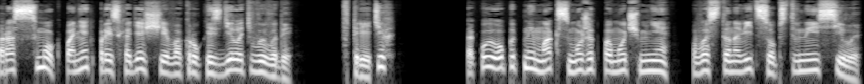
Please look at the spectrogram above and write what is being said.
раз смог понять происходящее вокруг и сделать выводы. В-третьих, такой опытный маг сможет помочь мне восстановить собственные силы.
